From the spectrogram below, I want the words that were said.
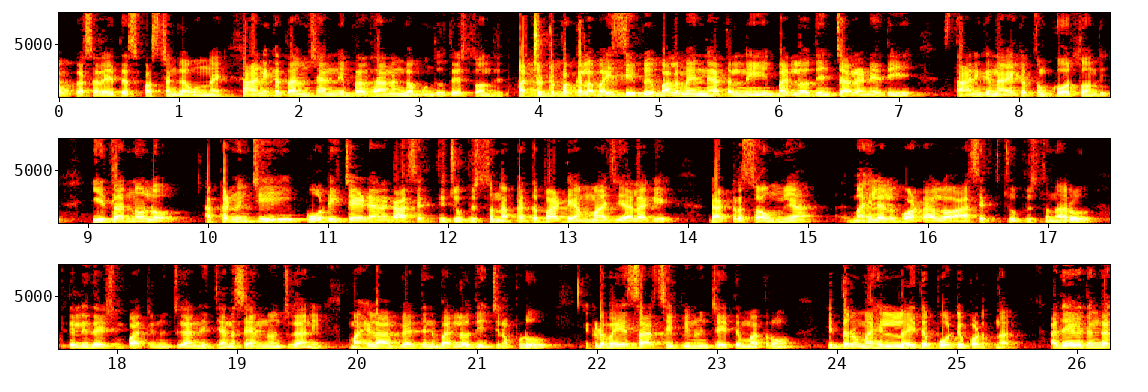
అవకాశాలు అయితే స్పష్టంగా ఉన్నాయి. స్థానికత అంశాన్ని ప్రధానంగా ముందుకు తెస్తోంది. ఆ చుట్టుపక్కల వైసీపీ బలమైన నేతల్ని బరిలో దించాలనేది స్థానిక నాయకత్వం కోరుతోంది. ఈ తరుణంలో అక్కడి నుంచి పోటీ చేయడానికి ఆసక్తి చూపిస్తున్న పెద్దపాటి అమ్మాజీ అలాగే డాక్టర్ సౌమ్య మహిళల కోటాలో ఆసక్తి చూపిస్తున్నారు. తెలుగుదేశం పార్టీ నుంచి కానీ జనసేన నుంచి కానీ మహిళా అభ్యర్థిని బరిలో దించినప్పుడు ఇక్కడ వైఎస్ఆర్సీపీ నుంచి అయితే మాత్రం ఇద్దరు మహిళలు అయితే పోటీ పడుతున్నారు. అదేవిధంగా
